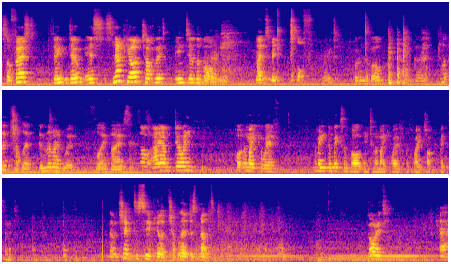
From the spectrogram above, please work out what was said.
so first thing you do is snap your chocolate into the bowl. Mine's a bit tough. Right, put it in the bowl. Put the chocolate in the microwave for 45 seconds. So I am doing, putting the microwave, I mean the mixing bowl into the microwave with white chocolate bits in it. Now check to see if your chocolate is melted. Got it. Ah.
